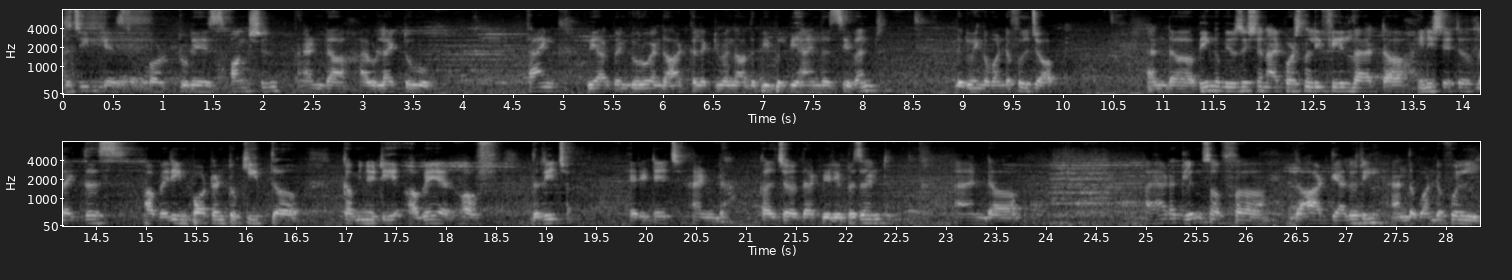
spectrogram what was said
the chief guest for today's function and uh, I would like to thank VR Bengaluru and the Art Collective and the other people behind this event. They're doing a wonderful job. And uh, being a musician, I personally feel that uh, initiatives like this are very important to keep the community aware of the rich heritage and culture that we represent. And uh, I had a glimpse of uh, the art gallery and the wonderful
